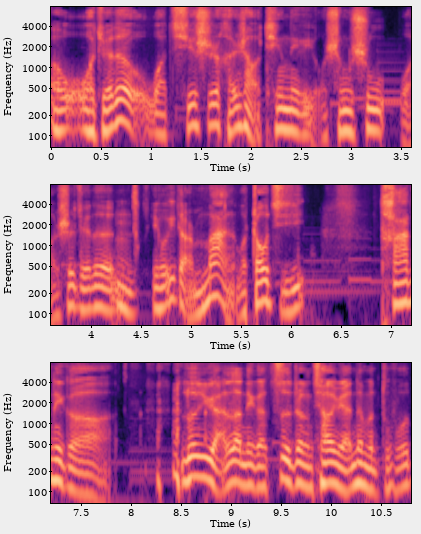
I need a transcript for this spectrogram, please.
呃，我觉得我其实很少听那个有声书，我是觉得有一点慢，我着急。他那个抡圆了那个字正腔圆那么读，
